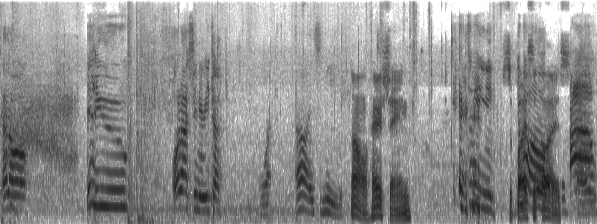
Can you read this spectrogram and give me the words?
Hello. Hello. Hola, senorita. What? Oh, it's me. Oh, hey Shane. It's me. Surprise, Come on. surprise. Ow.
